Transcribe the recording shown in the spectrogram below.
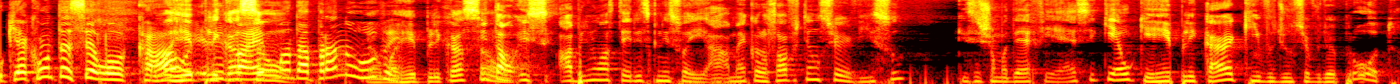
o que acontecer local, ele vai mandar pra É nuvem. uma replicação. Então, esse- abrindo um asterisco nisso aí, a Microsoft tem um serviço que se chama DFS, que é o quê? Replicar arquivos de um servidor para o outro.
